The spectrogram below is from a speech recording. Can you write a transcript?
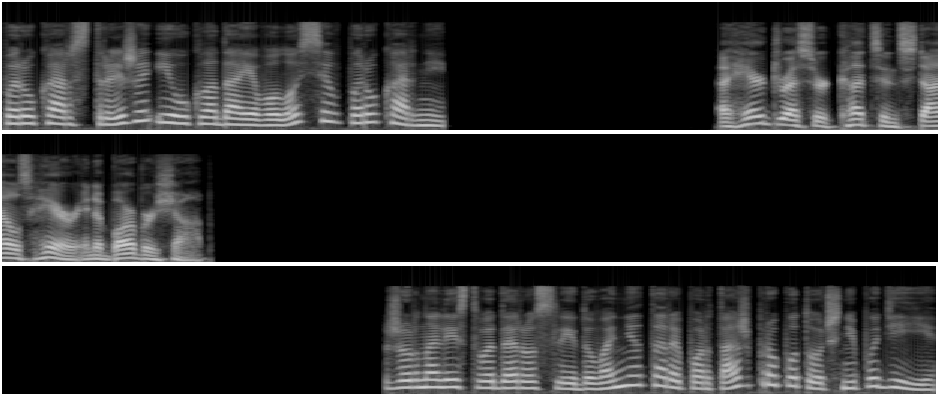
Перукар стриже і укладає волосся в перукарні. A hairdresser cuts and styles hair in a barber Журналіст веде розслідування та репортаж про поточні події.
